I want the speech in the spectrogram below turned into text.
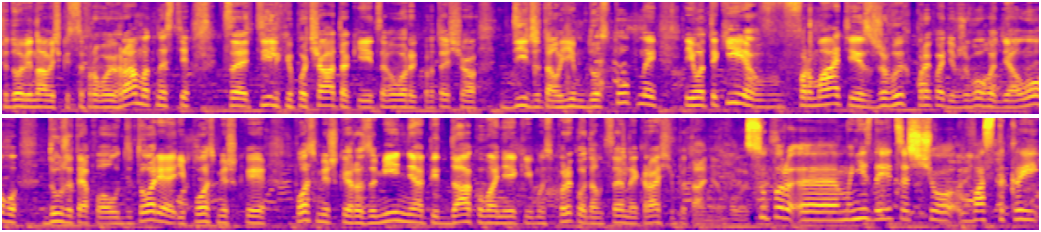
чудові навички з цифрової грамотності. Це тільки початок, і це говорить про те, що digital їм доступний. І от такі в форматі з живих прикладів, живого діалогу, дуже тепла аудиторія і посмішки, посмішки, розуміння, піддакування якимось прикладам це найкращі питання були. Супер Е, мені здається, що у вас такий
